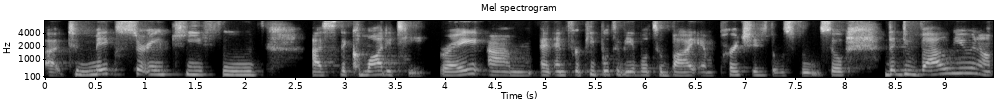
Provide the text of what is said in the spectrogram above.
uh, to make certain key foods as the commodity, right? Um, and, and for people to be able to buy and purchase those foods. So the devaluing of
